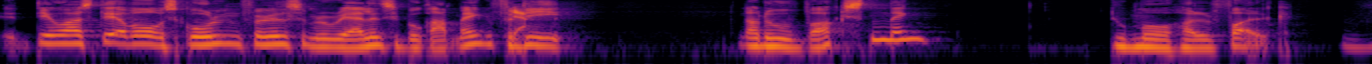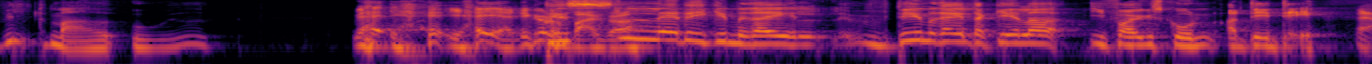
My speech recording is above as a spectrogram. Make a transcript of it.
det er jo også der, hvor skolen føles som et reality-program, ikke? Fordi ja. når du er voksen, ikke? Du må holde folk vildt meget ude. Ja, ja, ja, ja det kan Det du er bare gøre. slet ikke en regel. Det er en regel, der gælder i folkeskolen, og det er det. Ja.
